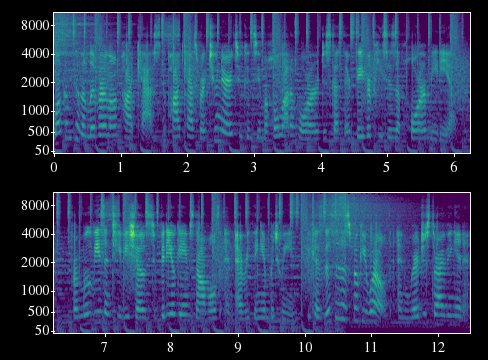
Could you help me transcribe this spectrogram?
Welcome to the Liver Alone podcast, the podcast where two nerds who consume a whole lot of horror discuss their favorite pieces of horror media. From movies and TV shows to video games, novels, and everything in between. Because this is a spooky world, and we're just thriving in it.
